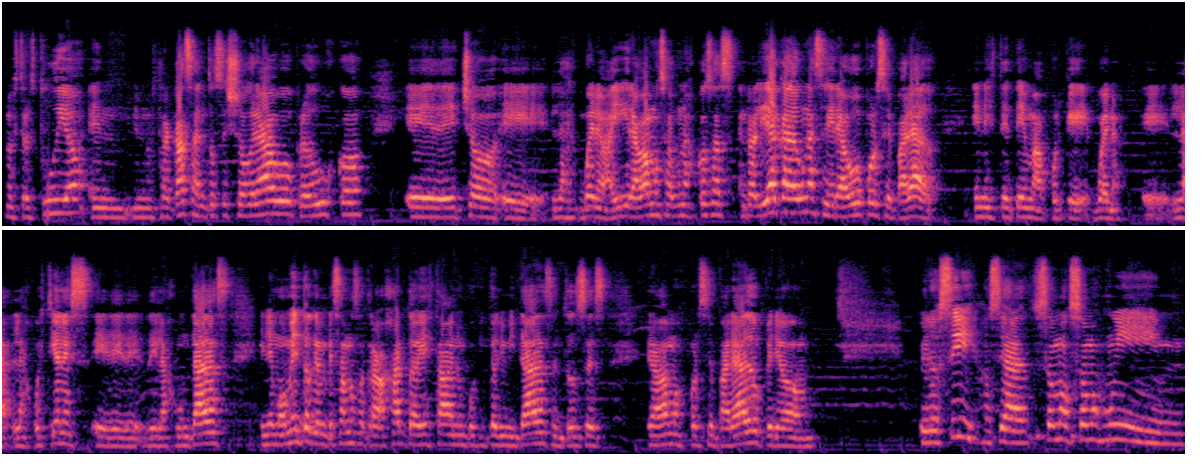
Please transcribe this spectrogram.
nuestro estudio en, nuestra casa, entonces yo grabo, produzco de hecho, bueno, ahí grabamos algunas cosas. En realidad cada una se grabó por separado en este tema, porque, bueno, las cuestiones de, de, las juntadas, en el momento que empezamos a trabajar todavía estaban un poquito limitadas, entonces grabamos por separado, pero, pero sí, o sea, somos, somos muy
